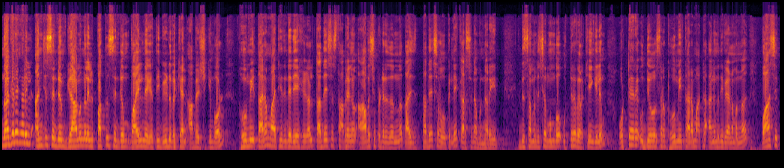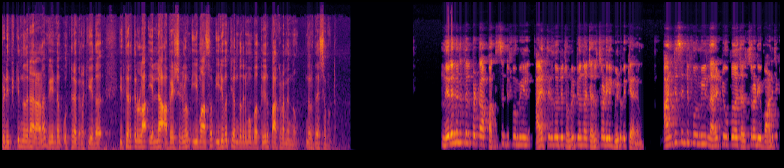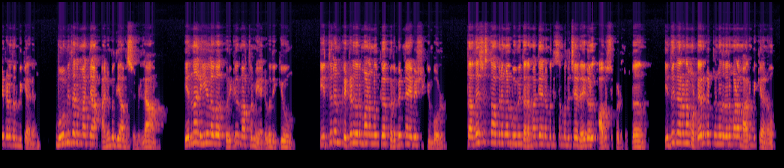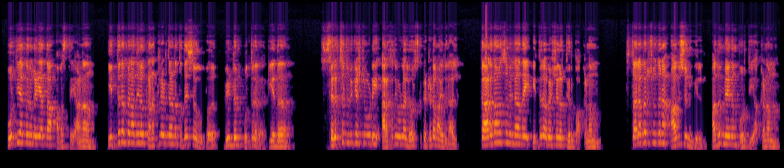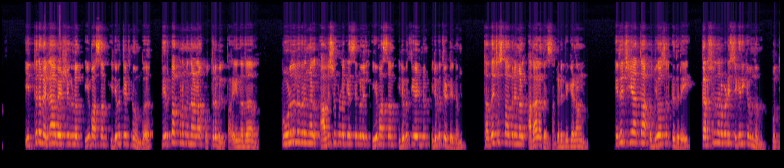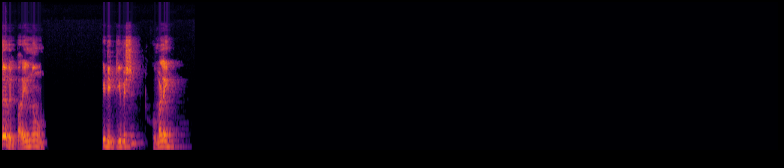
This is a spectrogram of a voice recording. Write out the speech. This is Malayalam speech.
നഗരങ്ങളിൽ അഞ്ച് സെന്റും ഗ്രാമങ്ങളിൽ പത്ത് സെന്റും വയൽ നികത്തി വീട് വയ്ക്കാൻ അപേക്ഷിക്കുമ്പോൾ ഭൂമി തരം മാറ്റിയതിന്റെ രേഖകൾ തദ്ദേശ സ്ഥാപനങ്ങൾ ആവശ്യപ്പെടരുതെന്ന് തദ്ദേശ വകുപ്പിന്റെ കർശന മുന്നറിയിപ്പ്. ഇത് സംബന്ധിച്ച് മുമ്പ് ഉത്തരവിറക്കിയെങ്കിലും ഒട്ടേറെ ഉദ്യോഗസ്ഥർ ഭൂമി തരംമാറ്റ അനുമതി വേണമെന്ന് വാശി പിടിപ്പിക്കുന്നതിനാലാണ് വീണ്ടും ഉത്തരവിറക്കിയത്. ഇത്തരത്തിലുള്ള എല്ലാ അപേക്ഷകളും ഈ മാസം ഇരുപത്തിയൊൻപതിന് മുമ്പ് തീർപ്പാക്കണമെന്നും നിർദ്ദേശമുണ്ട്. നിലമിനത്തിൽപ്പെട്ട പത്ത് സെന്റ് ഭൂമിയിൽ ആയിരത്തി ഇരുന്നൂറ്റി തൊണ്ണൂറ്റിയൊന്ന് ചതുശ്രടിയിൽ വീട് വയ്ക്കാനും അഞ്ച് സെന്റ് ഭൂമിയിൽ നാനൂറ്റി മുപ്പത് ചതുശ്രടി വാണിജ്യ കെട്ടിടം നിർമ്മിക്കാനും ഭൂമി തരം മാറ്റ അനുമതി ആവശ്യമില്ല. എന്നാൽ ഈ ഇളവ് ഒരിക്കൽ മാത്രമേ അനുവദിക്കൂ. ഇത്തരം കെട്ടിട നിർമ്മാണങ്ങൾക്ക് പെർമിറ്റിനായി അപേക്ഷിക്കുമ്പോൾ തദ്ദേശ സ്ഥാപനങ്ങൾ ഭൂമി തരംമാറ്റ അനുമതി സംബന്ധിച്ച് രേഖകൾ ആവശ്യപ്പെടുന്നുണ്ട്. ഇത് കാരണം ഒട്ടേറെ കെട്ടിടങ്ങളുടെ നിർമ്മാണം ആരംഭിക്കാനോ പൂർത്തിയാക്കാനോ കഴിയാത്ത അവസ്ഥയാണ്. ഇത്തരം പരാതികൾ കണക്കിലെടുത്താണ് തദ്ദേശ വകുപ്പ് വീണ്ടും ഉത്തരവിറക്കിയത്. സെലക്ട് സർട്ടിഫിക്കേഷൻ കൂടി അർഹതയുള്ള ലോഡ്സ് കെട്ടിടമായതിനാൽ കാലതാമസമില്ലാതെ ഇത്തരം അപേക്ഷകൾ തീർപ്പാക്കണം. സ്ഥലപരിശോധന ആവശ്യമെങ്കിൽ അതും വേഗം പൂർത്തിയാക്കണം. ഇത്തരം എല്ലാ അപേക്ഷകളും ഈ മാസം ഇരുപത്തിയെട്ടിന് മുമ്പ് തീർപ്പാക്കണമെന്നാണ് ഉത്തരവിൽ പറയുന്നത്. കൂടുതൽ വിവരങ്ങൾ ആവശ്യമുള്ള കേസുകളിൽ ഈ മാസം ഇരുപത്തിയേഴിനും ഇരുപത്തിയെട്ടിനും തദ്ദേശ സ്ഥാപനങ്ങൾ അദാലത്ത് സംഘടിപ്പിക്കണം. ഇത് ചെയ്യാത്ത ഉദ്യോഗസ്ഥർക്കെതിരെ കർശന നടപടി സ്വീകരിക്കുമെന്നും ഉത്തരവിൽ പറയുന്നു. ഇടുക്കി വിഷൻ കുമളി.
